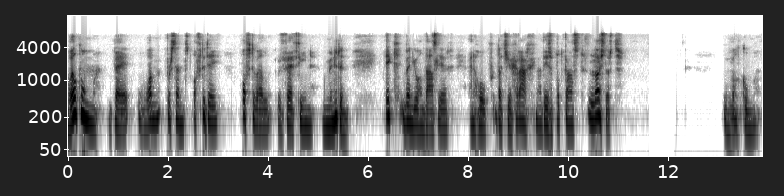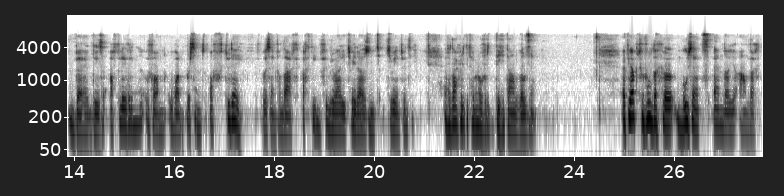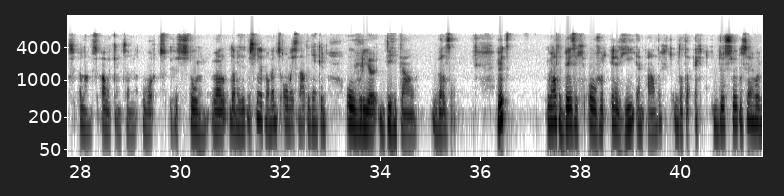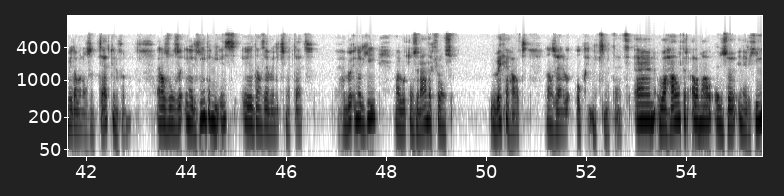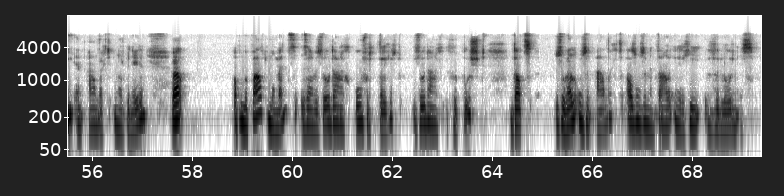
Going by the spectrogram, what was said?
Welkom bij 1% of the Day, oftewel 15 minuten. Ik ben Johan Daasleer en hoop dat je graag naar deze podcast luistert. Welkom bij deze aflevering van 1% of Today. We zijn vandaag 18 februari 2022 en vandaag wil ik het hebben over digitaal welzijn. Heb je ook het gevoel dat je moe bent en dat je aandacht langs alle kanten wordt gestolen? Wel, dan is het misschien het moment om eens na te denken over je digitaal welzijn. Je weet, ik ben altijd bezig over energie en aandacht, omdat dat echt de sleutels zijn waarmee dat we onze tijd kunnen vullen. En als onze energie er niet is, eh, dan zijn we niks met tijd. Hebben we energie, maar wordt onze aandacht voor ons weggehaald, dan zijn we ook niks met tijd. En wat haalt er allemaal onze energie en aandacht naar beneden? Wel, op een bepaald moment zijn we zodanig overtriggerd, zodanig gepusht, dat zowel onze aandacht als onze mentale energie verloren is.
